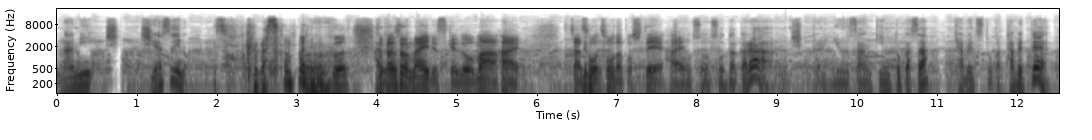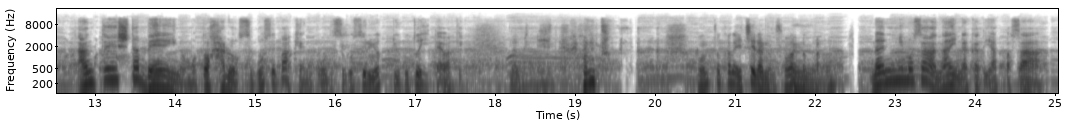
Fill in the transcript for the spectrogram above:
波ししやすいの。そうかな、そんなに僕は、そう感じたことないですけど、まあ、はい。じゃあ、そう、そうだとして、はい。そうそうそうだからしっかり乳酸菌とかさキャベツとか食べて安定した便意のもと春を過ごせば健康で過ごせるよっていうことを言いたいわけよ。本当 本当かな ?1 位なんでもそうだったのかな、何にもさない中でやっぱさ、うん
